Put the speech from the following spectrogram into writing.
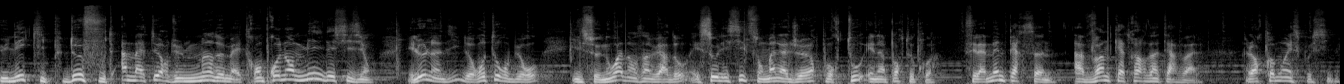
une équipe de foot amateur d'une main de maître en prenant 1000 décisions. Et le lundi, de retour au bureau, il se noie dans un verre d'eau et sollicite son manager pour tout et n'importe quoi. C'est la même personne, à 24 heures d'intervalle. Alors comment est-ce possible?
